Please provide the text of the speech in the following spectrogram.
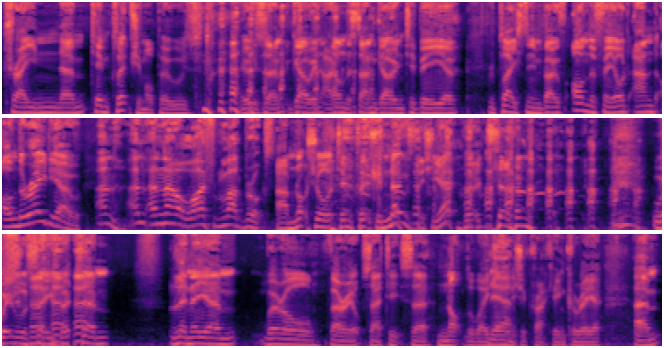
train um, Tim Clipsham up, who's who's um, going. I understand going to be uh, replacing him both on the field and on the radio. And and, and now live from Ladbrokes. I'm not sure that Tim Clipsham knows this yet, but um, we will see. But um, Linny, um, we're all very upset. It's uh, not the way to Yeah. finish a cracking career. Um,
